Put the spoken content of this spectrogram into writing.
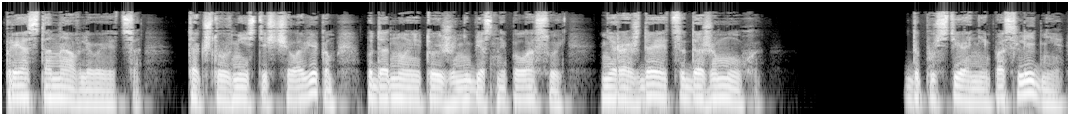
приостанавливается, так что вместе с человеком под одной и той же небесной полосой не рождается даже муха. Допусти они последние,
